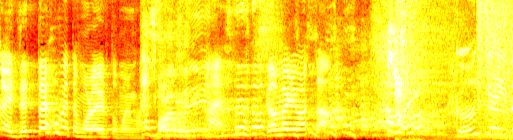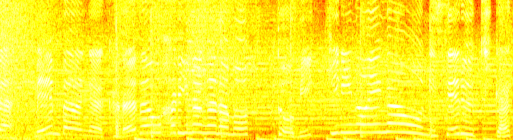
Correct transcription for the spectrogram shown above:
回絶対褒めてもらえると思います。マジはい、頑張りました。今回はメンバーが体を張りながらもとびっきりの笑顔を見せる企画。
